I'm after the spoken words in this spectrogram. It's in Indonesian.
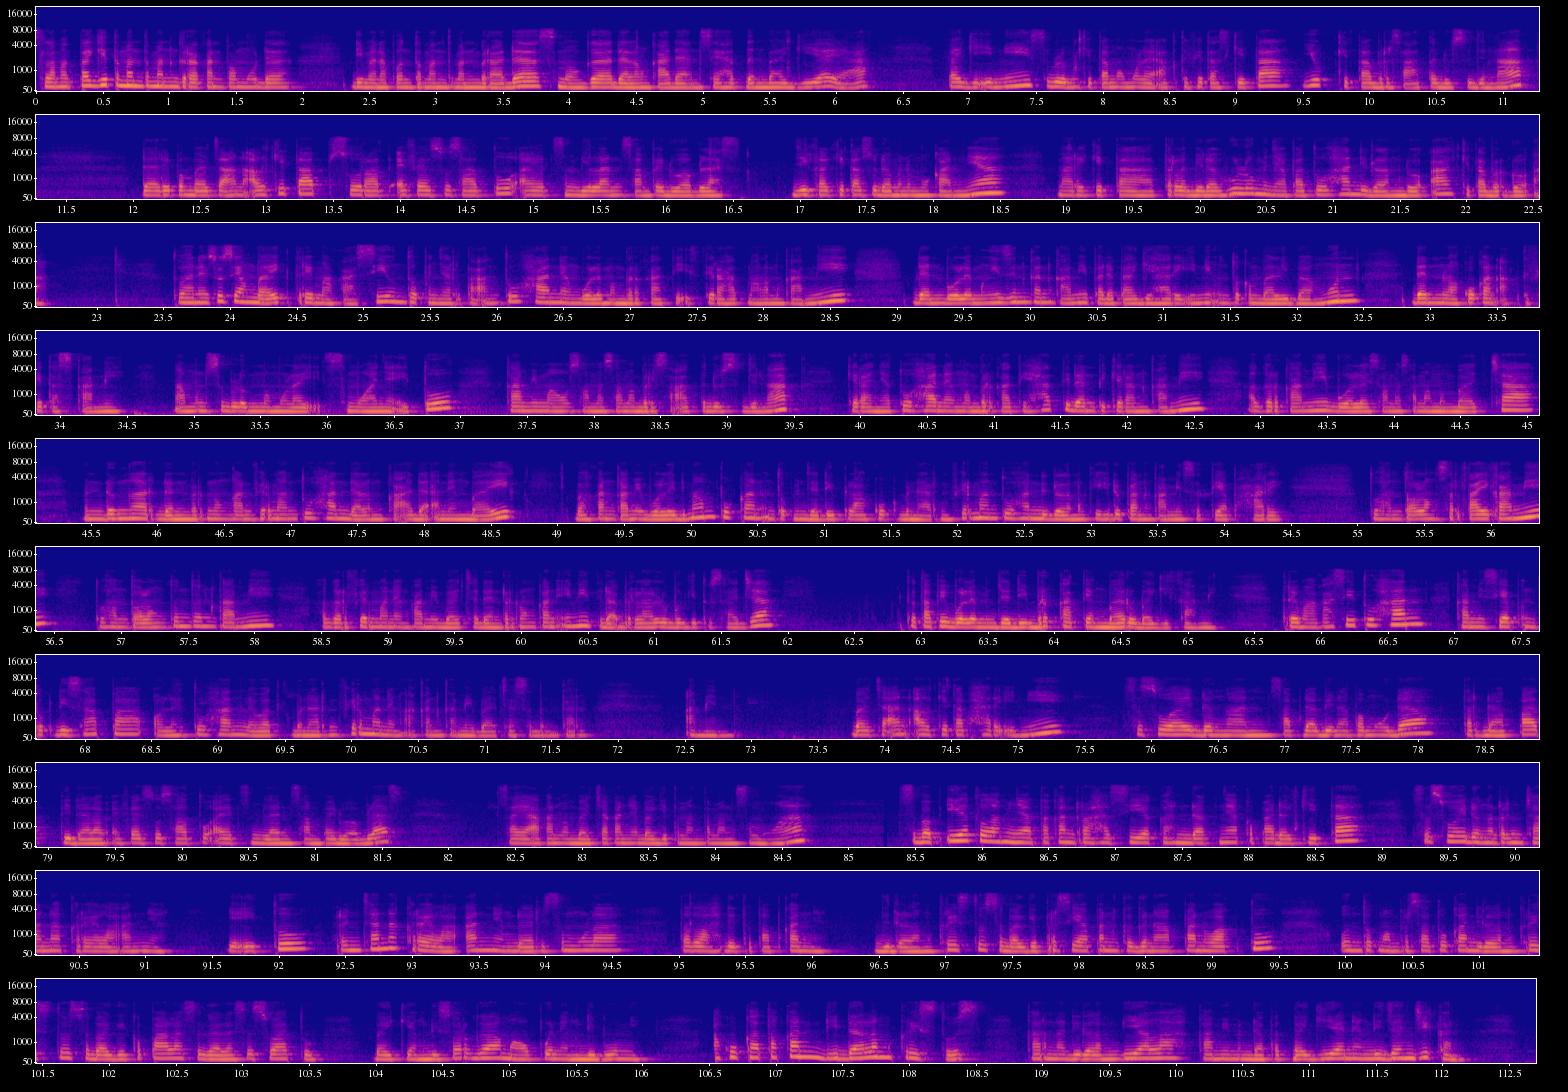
Selamat pagi teman-teman Gerakan Pemuda. Di mana pun teman-teman berada, semoga dalam keadaan sehat dan bahagia ya. Pagi ini sebelum kita memulai aktivitas kita, yuk kita bersaat teduh sejenak. Dari pembacaan Alkitab surat Efesus 1 ayat 9 sampai 12. Jika kita sudah menemukannya, mari kita terlebih dahulu menyapa Tuhan di dalam doa, kita berdoa. Tuhan Yesus yang baik, terima kasih untuk penyertaan Tuhan yang boleh memberkati istirahat malam kami dan boleh mengizinkan kami pada pagi hari ini untuk kembali bangun dan melakukan aktivitas kami. Namun sebelum memulai semuanya itu, kami mau sama-sama bersaat teduh sejenak, kiranya Tuhan yang memberkati hati dan pikiran kami agar kami boleh sama-sama membaca, mendengar dan merenungkan firman Tuhan dalam keadaan yang baik Bahkan kami boleh dimampukan untuk menjadi pelaku kebenaran firman Tuhan di dalam kehidupan kami setiap hari. Tuhan tolong sertai kami, Tuhan tolong tuntun kami agar firman yang kami baca dan renungkan ini tidak berlalu begitu saja, tetapi boleh menjadi berkat yang baru bagi kami. Terima kasih Tuhan, kami siap untuk disapa oleh Tuhan lewat kebenaran firman yang akan kami baca sebentar. Amin. Bacaan Alkitab hari ini sesuai dengan Sabda Bina Pemuda terdapat di dalam Efesus 1 ayat 9 sampai 12. Saya akan membacakannya bagi teman-teman semua. Sebab ia telah menyatakan rahasia kehendaknya kepada kita sesuai dengan rencana kerelaannya, yaitu rencana kerelaan yang dari semula telah ditetapkannya di dalam Kristus sebagai persiapan kegenapan waktu untuk mempersatukan di dalam Kristus sebagai kepala segala sesuatu, baik yang di sorga maupun yang di bumi. Aku katakan di dalam Kristus, karena di dalam dialah kami mendapat bagian yang dijanjikan.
